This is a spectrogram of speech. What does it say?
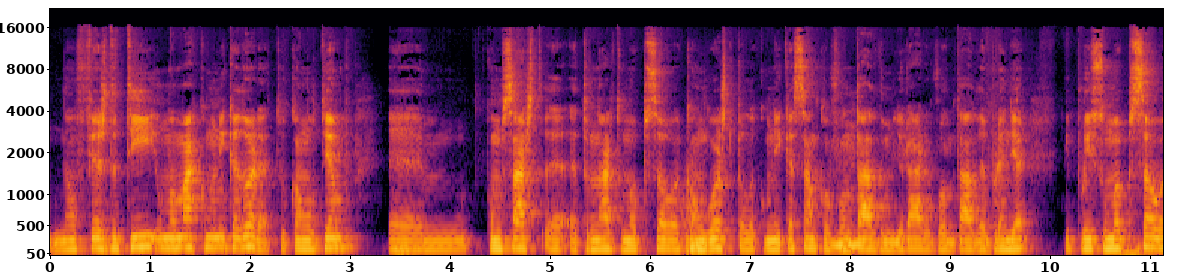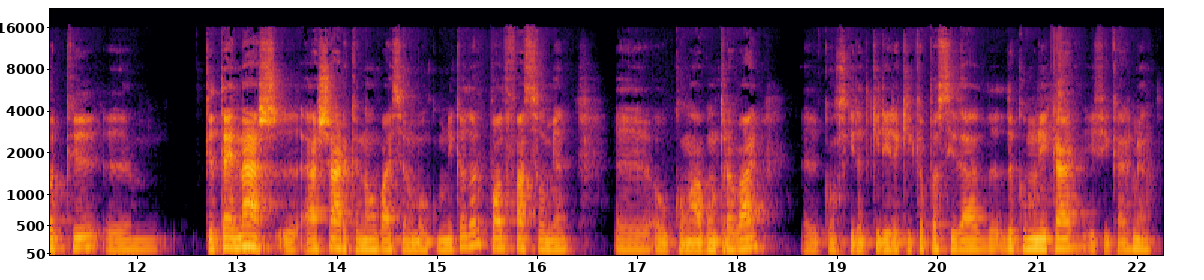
não fez de ti uma má comunicadora. Tu, com o tempo, uh, começaste a, a tornar-te uma pessoa com gosto pela comunicação, com vontade uhum. de melhorar, vontade de aprender, e por isso, uma pessoa que, que até nasce a achar que não vai ser um bom comunicador pode facilmente, ou com algum trabalho, conseguir adquirir aqui capacidade de, de comunicar eficazmente.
